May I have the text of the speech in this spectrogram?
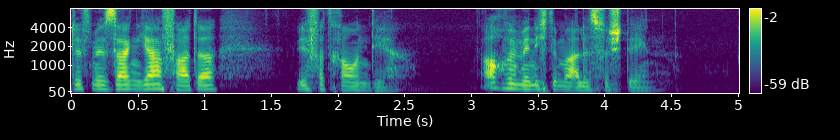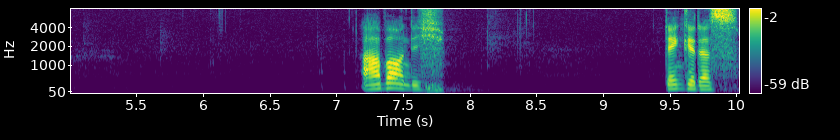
dürfen wir sagen, ja Vater, wir vertrauen dir, auch wenn wir nicht immer alles verstehen. Aber, und ich denke, das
